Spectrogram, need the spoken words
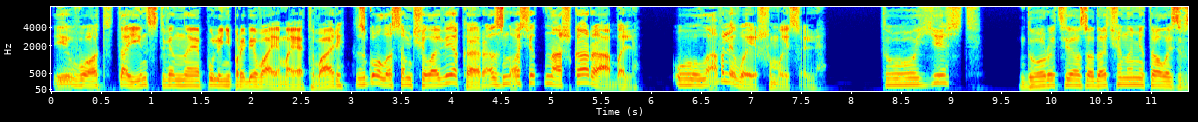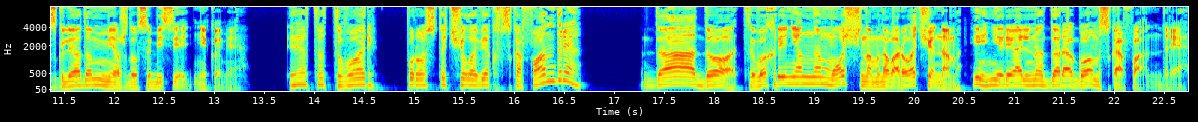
И вот таинственная пуленепробиваемая тварь с голосом человека разносит наш корабль. Улавливаешь мысль?» «То есть...» Дороти озадаченно металась взглядом между собеседниками. «Эта тварь просто человек в скафандре?» «Да, Дот, в охрененно мощном, навороченном и нереально дорогом скафандре»,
